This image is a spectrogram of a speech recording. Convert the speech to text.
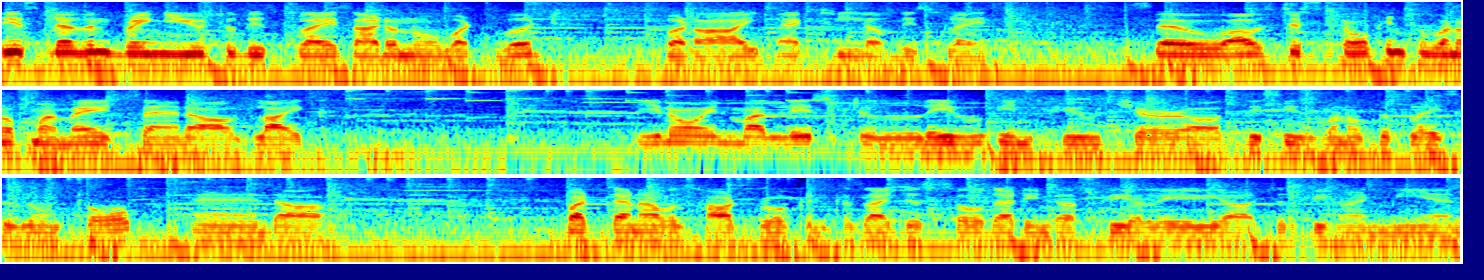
This doesn't bring you to this place. I don't know what would but i actually love this place. So i was just talking to one of my mates and i was like you know in my list to live in future uh, this is one of the places on top and uh, but then i was heartbroken because i just saw that industrial area just behind me and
